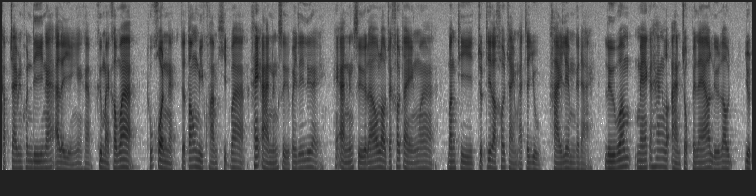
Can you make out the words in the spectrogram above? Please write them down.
กลับใจเป็นคนดีนะ อะไรอย่างเงี้ยครับ คือหมายความว่าทุกคนเนี่ยจะต้องมีความคิดว่าให้อ่านหนังสือไปเรื่อยๆ ให้อ่านหนังสือแล้วเราจะเข้าใจเองว่าบางทีจุดที่เราเข้าใจมันอาจจะอยู่ท้ายเล่มก็ได้ หรือว่าแม้กระทั่งเราอ่านจบไปแล้ว หรือเราหยุด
